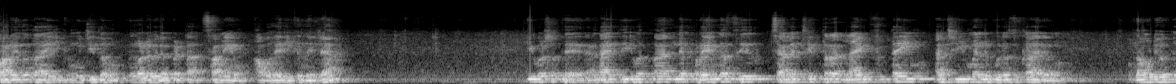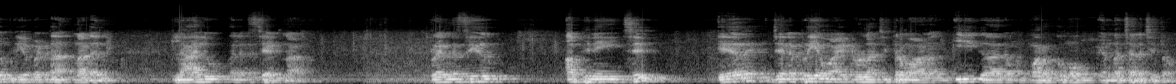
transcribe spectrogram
പറയുന്നതായിരിക്കും ഉചിതം. നിങ്ങളുടെ വിലപ്പെട്ട സമയം അവതരിക്കുന്നില്ല. ഈ വർഷത്തെ രണ്ടായിരത്തി ഇരുപത്തിനാലിലെ പ്രേംനസീർ ചലച്ചിത്ര ലൈഫ് ടൈം അച്ചീവ്മെന്റ് പുരസ്കാരം നമ്മുടെയൊക്കെ പ്രിയപ്പെട്ട നടൻ ലാലു അലക്സ് ചേട്ടനാണ്. പ്രേം അഭിനയിച്ച് ഏറെ ജനപ്രിയമായിട്ടുള്ള ചിത്രമാണ് ഈ ഗാനം മറക്കുമോ എന്ന ചലച്ചിത്രം.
